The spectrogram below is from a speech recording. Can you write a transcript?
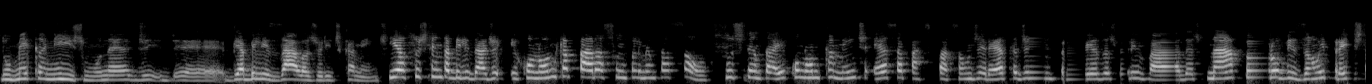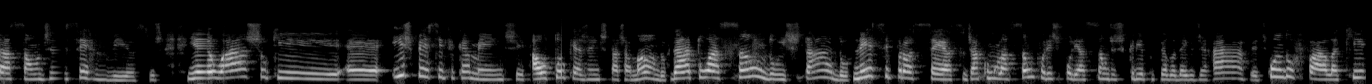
do mecanismo, né, de, de é, viabilizá-la juridicamente. E a sustentabilidade econômica para a sua implementação. Sustentar economicamente essa participação direta de empresas privadas na provisão e prestação de serviços. E eu acho que, é, especificamente, autor que a gente está chamando, da atuação do Estado nesse processo de acumulação por expoliação descrito pelo David Harvard, quando fala que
